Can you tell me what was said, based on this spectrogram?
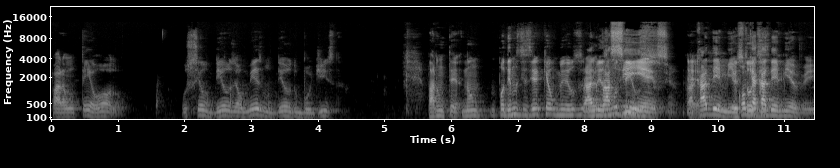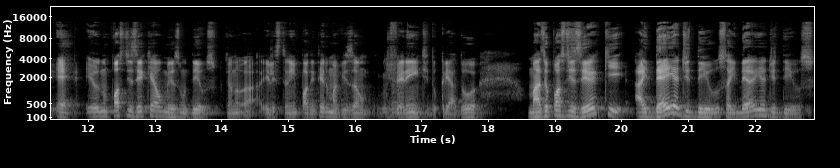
para um teólogo, o seu Deus é o mesmo Deus do budista? Para um te... não podemos dizer que é o, meus, Para o mesmo a Deus. ciência, para É, academia. Como que a diz- academia vê? É, eu não posso dizer que é o mesmo Deus, porque não- eles também podem ter uma visão Uhum. diferente do Criador, mas eu posso dizer que a ideia de Deus, a ideia de Deus,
